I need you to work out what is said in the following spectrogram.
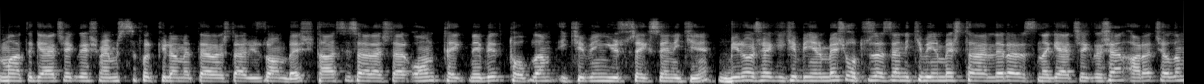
teslimatı gerçekleşmemiş 0 kilometre araçlar 115, tahsis araçlar 10, tekne 1 toplam 2182. 1 Ocak 2025 30 Haziran 2025 tarihleri arasında gerçekleşen araç alım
